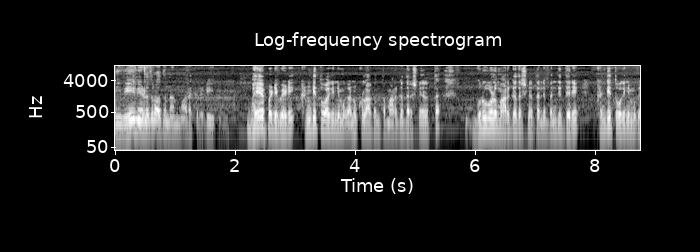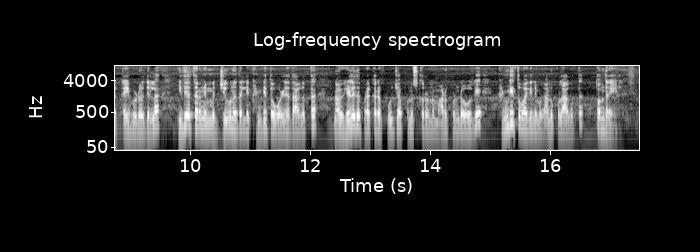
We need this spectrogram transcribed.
ನೀವೇನು ಹೇಳಿದ್ರು ಅದು ನಾನು ಮಾಡೋಕ್ಕೆ ರೆಡಿ ಇದ್ದೀನಿ. ಭಯ ಪಡಿಬೇಡಿ. ಖಂಡಿತವಾಗಿ ನಿಮಗೆ ಅನುಕೂಲ ಆಗೋಂಥ ಮಾರ್ಗದರ್ಶನ ಇರುತ್ತೆ. ಗುರುಗಳು ಮಾರ್ಗದರ್ಶನದಲ್ಲಿ ಬಂದಿದ್ದೀರಿ. ಖಂಡಿತವಾಗಿ ನಿಮಗೆ ಕೈ ಬಿಡೋದಿಲ್ಲ. ಇದೇ ಥರ ನಿಮ್ಮ ಜೀವನದಲ್ಲಿ ಖಂಡಿತ ಒಳ್ಳೆಯದಾಗುತ್ತೆ ನಾವು ಹೇಳಿದ ಪ್ರಕಾರ ಪೂಜಾ ಪುನಸ್ಕಾರವನ್ನು ಮಾಡಿಕೊಂಡು ಹೋಗಿ ಖಂಡಿತವಾಗಿ ನಿಮಗೆ ಅನುಕೂಲ ಆಗುತ್ತೆ. ತೊಂದರೆ ಇಲ್ಲ.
